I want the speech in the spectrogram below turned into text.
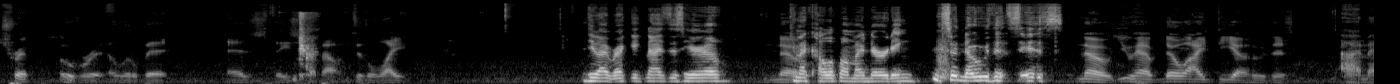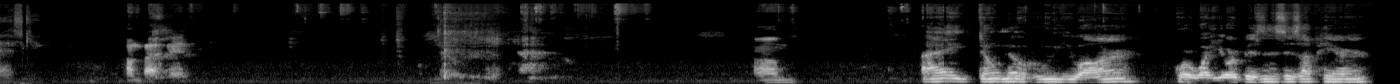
trip over it a little bit as they step out into the light. Do I recognize this hero? No, Can I call upon my nerding to know who this is? no, you have no idea who this. I'm asking. I'm Batman. No. Um, I don't know who you are or what your business is up here,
